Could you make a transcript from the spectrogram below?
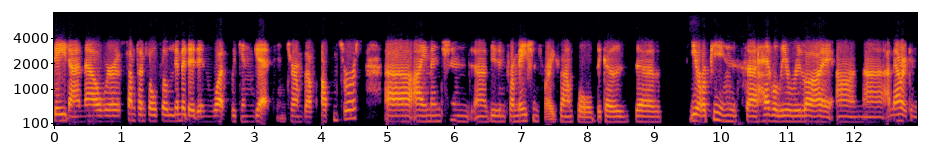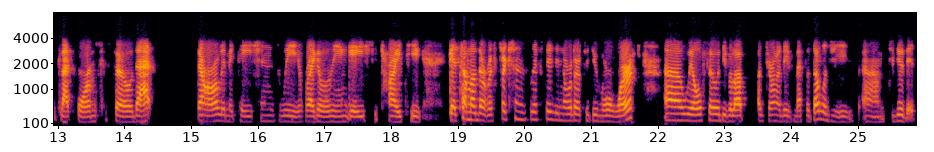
data. Now we're sometimes also limited in what we can get in terms of open source. Uh, I mentioned uh, these information, for example, because the Europeans uh, heavily rely on uh, American platforms. So that there are limitations. We regularly engage to try to get some of the restrictions lifted in order to do more work. Uh, we also develop alternative methodologies um, to do this.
